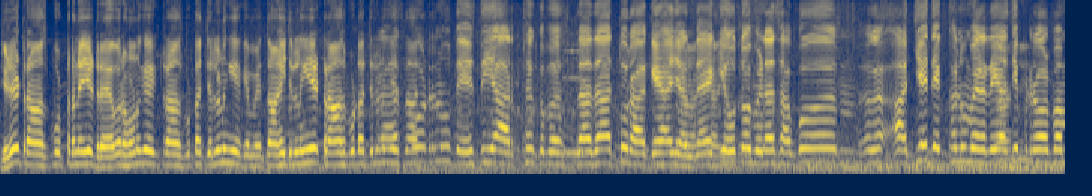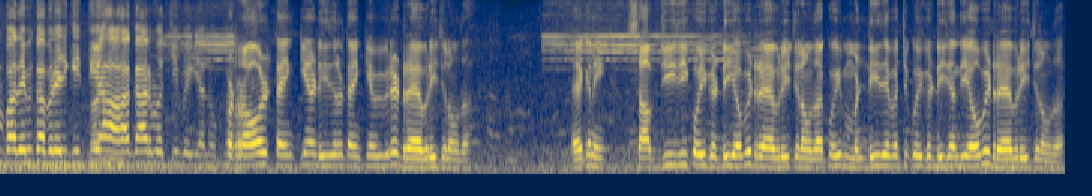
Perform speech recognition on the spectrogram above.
ਜਿਹੜੇ ਟਰਾਂਸਪੋਰਟਰ ਨੇ ਜੇ ਡਰਾਈਵਰ ਹੋਣਗੇ ਟਰਾਂਸਪੋਰਟਾਂ ਚੱਲਣਗੀਆਂ ਕਿਵੇਂ? ਤਾਂ ਹੀ ਚੱਲਣਗੀਆਂ ਟਰਾਂਸਪੋਰਟਾਂ ਚੱਲਣਗੀਆਂ ਤਾਂ ਟਰਾਂਸਪੋਰਟ ਨੂੰ ਦੇਸ਼ ਦੀ ਆਰਥਿਕ ਵਿਵਸਥਾ ਦਾ ਧੁਰਾ ਕਿਹਾ ਜਾਂਦਾ ਹੈ ਕਿ ਉਹ ਤੋਂ ਬਿਨਾ ਸਭ ਕੋ ਅੱਜ ਇਹ ਦੇਖਣ ਨੂੰ ਮਿਲ ਰਿਹਾ ਸੀ ਪੈਟਰੋਲ ਪੰਪਾਂ ਦੇ ਵੀ ਕਵਰੇਜ ਕੀਤੀ ਆ ਹਾਹਾਕਾਰ ਮੱਚੀ ਪਈ ਆ ਲੋਕਾਂ ਪੈਟਰੋਲ ਟੈਂਕੀਆਂ ਡੀਜ਼ਲ ਟੈਂਕੀਆਂ ਵੀ ਵੀਰੇ ਡਰਾਈਵਰ ਹੀ ਚਲਾਉਂਦਾ। ਹੈ ਕਿ ਨਹੀਂ? ਸਬਜ਼ੀ ਦੀ ਕੋਈ ਗੱਡੀ ਆ ਉਹ ਵੀ ਡਰਾਈਵਰ ਹੀ ਚਲਾਉਂਦਾ। ਕੋਈ ਮੰਡੀ ਦੇ ਵਿੱਚ ਕੋਈ ਗੱਡੀ ਜਾਂਦੀ ਆ ਉਹ ਵੀ ਡਰਾਈਵਰ ਹੀ ਚਲਾਉਂਦਾ।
